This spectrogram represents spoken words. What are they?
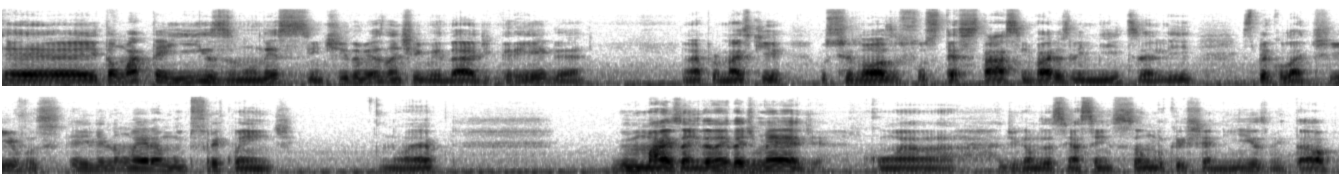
É, então, o ateísmo, nesse sentido, mesmo na antiguidade grega, né, por mais que os filósofos testassem vários limites ali especulativos, ele não era muito frequente, não é? Mais ainda na Idade Média, com a, digamos assim, ascensão do cristianismo e tal,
